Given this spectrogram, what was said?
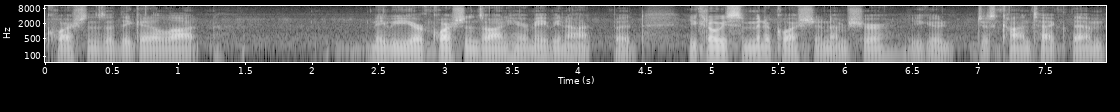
questions that they get a lot. Maybe your question's on here, maybe not. But you can always submit a question, I'm sure. You could just contact them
